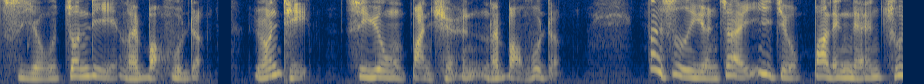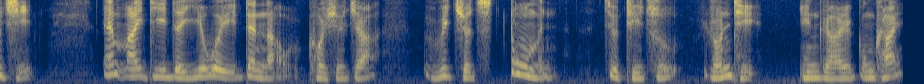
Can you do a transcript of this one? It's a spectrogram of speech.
是由专利来保护的，软体是用版权来保护的。但是，远在一九八零年初期，MIT 的一位电脑科学家 Richard Stallman 就提出，软体应该公开。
